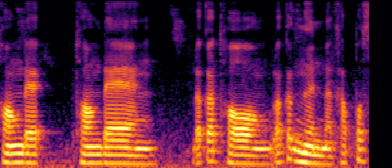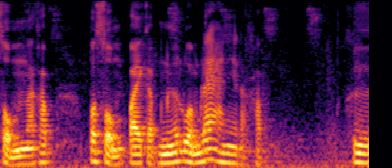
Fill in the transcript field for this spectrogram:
ทองแดงทองแดงแล้วก็ทองแล้วก็เงินนะครับ ผสมนะครับ ผสมไปกับเนื้อรวมแร่นี่แหละครับ คือ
